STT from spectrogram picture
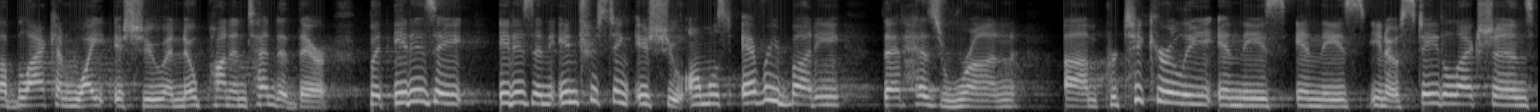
a, black and white issue, and no pun intended there, but it is a it is an interesting issue. Almost everybody that has run, um, particularly in these in these you know state elections,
